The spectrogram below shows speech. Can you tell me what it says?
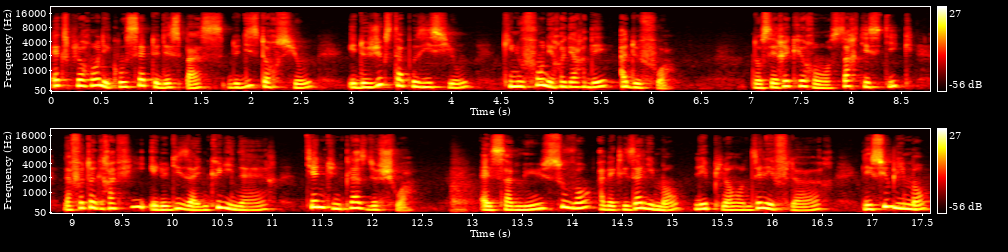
explorant les concepts d'espace, de distorsion et de juxtaposition qui nous font les regarder à deux fois. Dans ces récurrences artistiques, la photographie et le design culinaire tiennent une place de choix. Elle s'amuse souvent avec les aliments, les plantes et les fleurs, les sublimant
